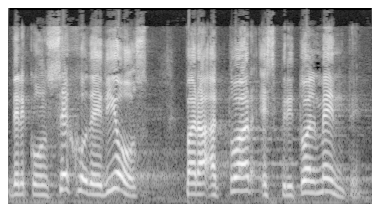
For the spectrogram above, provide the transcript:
del consejo de Dios para actuar espiritualmente.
